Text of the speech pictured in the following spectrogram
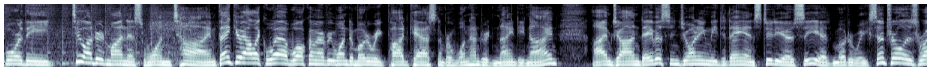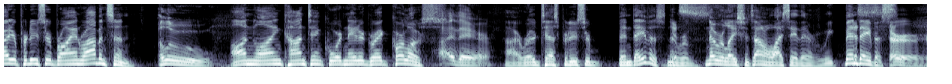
For the 200 minus one time. Thank you, Alec Webb. Welcome, everyone, to Motor Week Podcast number 199. I'm John Davis, and joining me today in Studio C at Motor Week Central is writer producer Brian Robinson. Hello. Online content coordinator Greg Carlos. Hi there. Our road test producer Ben Davis. No, Yes. re- no relations. I don't know why I say that every week. Ben Davis. Sir.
